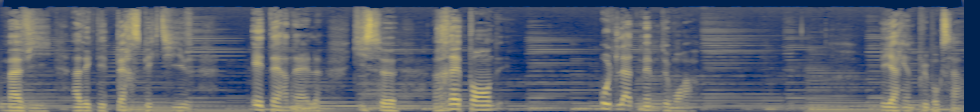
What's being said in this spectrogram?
ma vie avec des perspectives éternelles qui se répandent au-delà de même de moi. Et il n'y a rien de plus beau que ça.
